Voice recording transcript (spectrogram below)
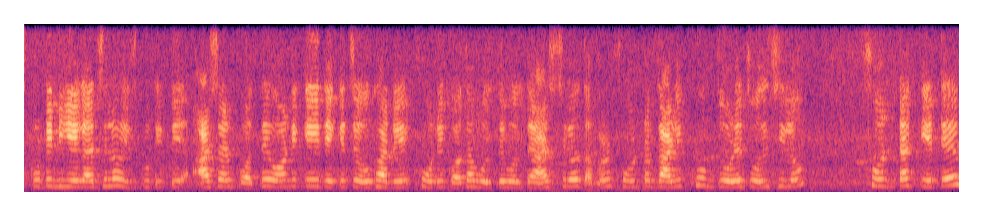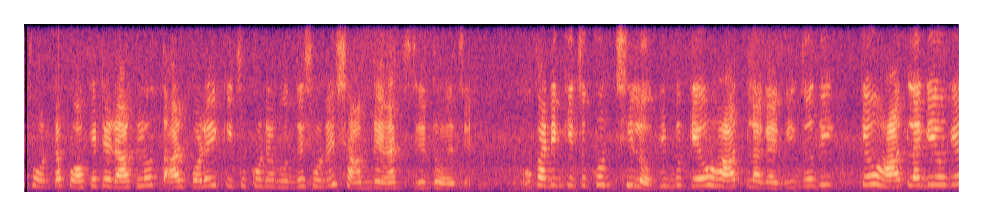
স্কুটি নিয়ে গেছিল, স্কুটিতে আসার পথে অনেকেই দেখেছে ওখানে, ফোনে কথা বলতে বলতে আসছিল, তারপর ফোনটা গাড়ি খুব জোরে চলছিল। ফোনটা কেটে, ফোনটা পকেটে রাখল, তারপরেই কিছুক্ষণের মধ্যে শোনে সামনে অ্যাক্সিডেন্ট হয়েছে। ওখানে কিছুক্ষণ ছিল, কিন্তু কেউ হাত লাগায়নি। যদি কেউ হাত লাগিয়ে ওকে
